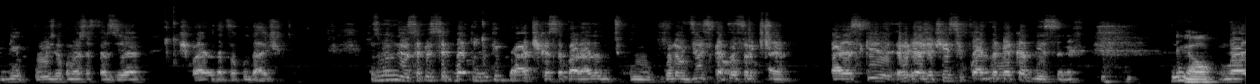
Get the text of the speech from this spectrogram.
e depois eu começo a fazer as paradas da faculdade. Mas, meu Deus, eu sempre, sempre boto muito em prática essa parada, tipo, quando eu vi esse capítulo, eu falei, cara, parece que eu já tinha esse quadro na minha cabeça, né? Legal. Mas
